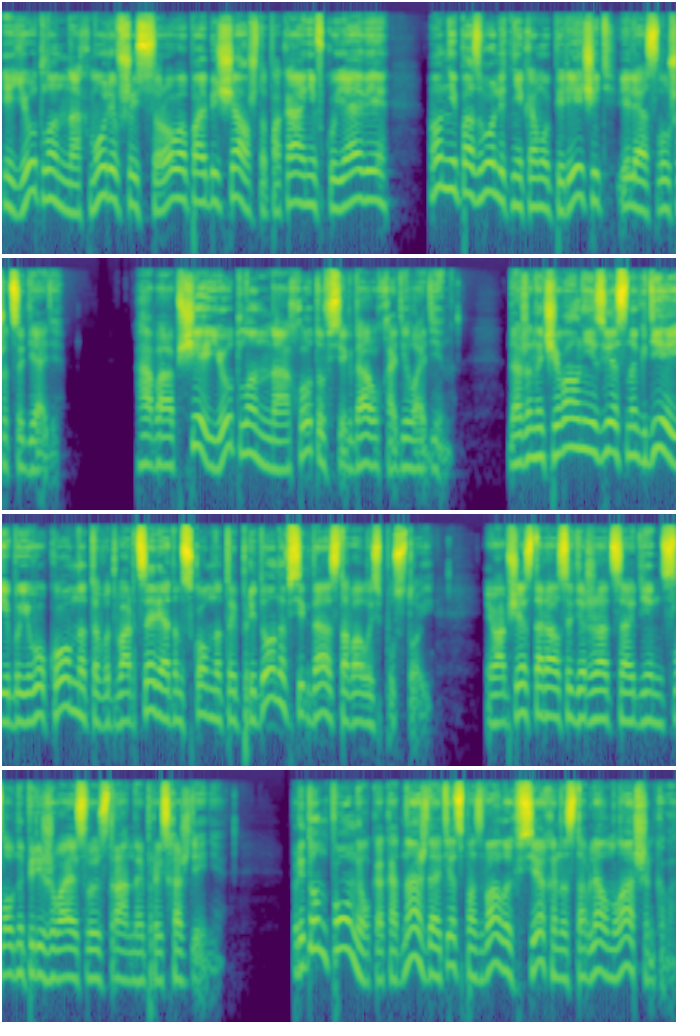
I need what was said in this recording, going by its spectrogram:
И Ютлан, нахмурившись, сурово пообещал, что пока они в Куявии, он не позволит никому перечить или ослушаться дяди. А вообще Ютлан на охоту всегда уходил один. Даже ночевал неизвестно где, ибо его комната во дворце рядом с комнатой Придона всегда оставалась пустой. И вообще старался держаться один, словно переживая свое странное происхождение. Придон помнил, как однажды отец позвал их всех и наставлял младшенького.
